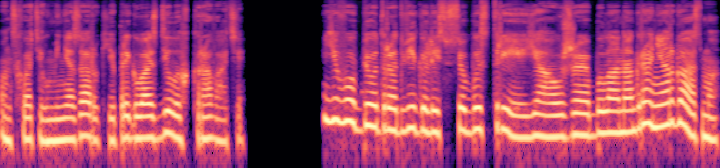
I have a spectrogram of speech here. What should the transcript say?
Он схватил меня за руки и пригвоздил их к кровати. Его бедра двигались все быстрее, я уже была на грани оргазма.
